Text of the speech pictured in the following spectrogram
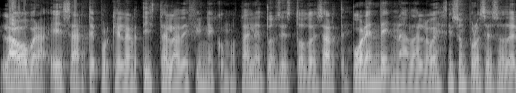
la obra es arte, porque el artista la define como tal, entonces todo es arte. Por ende, nada lo es. Es un proceso de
